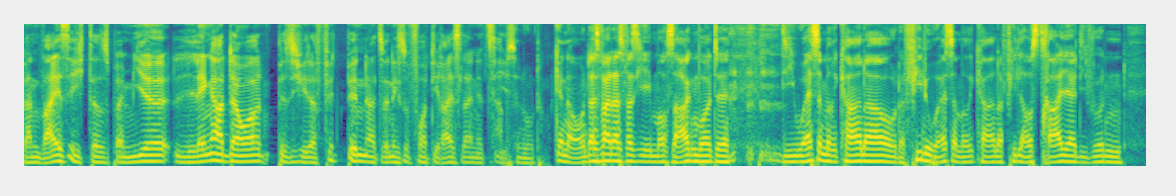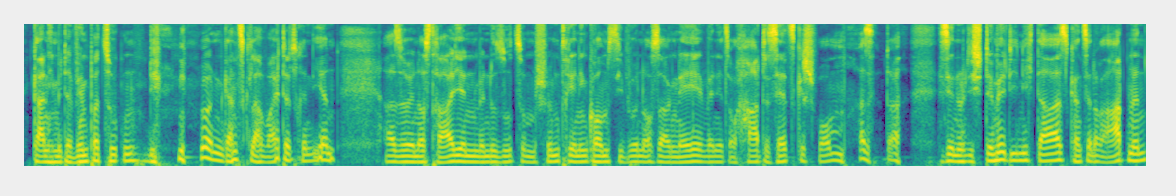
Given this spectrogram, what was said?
dann weiß ich, dass es bei mir länger dauert, bis ich wieder fit bin, als wenn ich sofort die Reißleine ziehe. Absolut. Genau. Und das war das, was ich eben auch sagen wollte. Die US-Amerikaner oder viele US-Amerikaner, viele Australier, die würden gar nicht mit der Wimper zucken. Die, die, würden ganz klar weiter trainieren. Also in Australien, wenn du so zum Schwimmtraining kommst, die würden auch sagen, nee, wenn jetzt auch harte Sets geschwommen, also da ist ja nur die Stimme, die nicht da ist, kannst ja noch atmen.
